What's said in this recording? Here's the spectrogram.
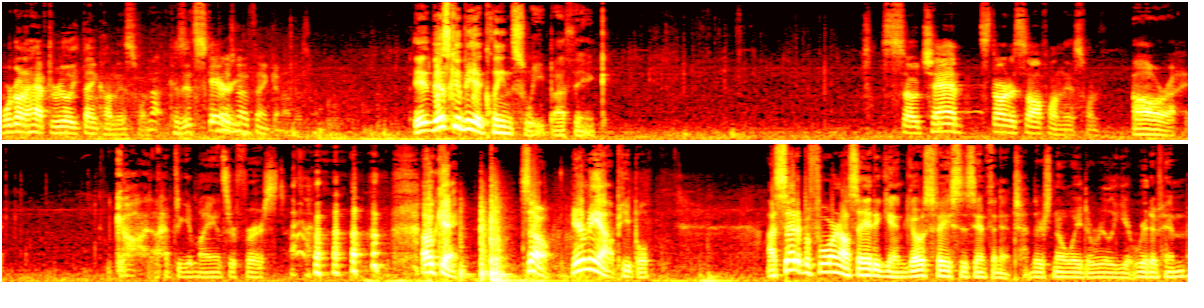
we're gonna have to really think on this one because it's scary. There's no thinking on this one. It, this could be a clean sweep, I think. So Chad, start us off on this one. All right. God, I have to give my answer first. okay. So, hear me out, people. I said it before and I'll say it again. Ghostface is infinite. There's no way to really get rid of him.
